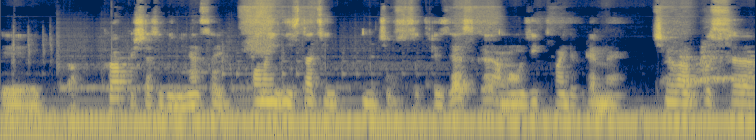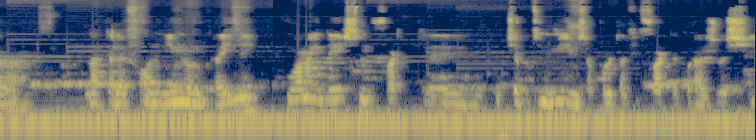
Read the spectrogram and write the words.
De aproape 6 dimineața, oamenii din stație încep să se trezească, am auzit mai devreme cineva a pus uh, la telefon imnul Ucrainei. Oamenii de aici sunt foarte, cel puțin mie mi s-a părut a fi foarte curajoși și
